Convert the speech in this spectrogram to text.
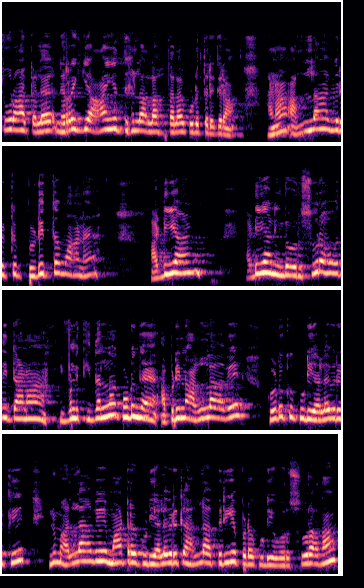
சூறாக்களை நிறைய ஆயத்துகளை அல்லாஹாலா கொடுத்துருக்கிறான். ஆனால் அல்லாவிற்கு பிடித்தமான அடியான் அடியான் இந்த ஒரு சூறா ஓதிட்டானா இவனுக்கு இதெல்லாம் கொடுங்க. அப்படின்னு அல்லாவே கொடுக்கக்கூடிய அளவிற்கு இன்னும் அல்லாவே மாற்றக்கூடிய அளவிற்கு அல்லாஹ் பிரியப்படக்கூடிய ஒரு சூறா தான்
